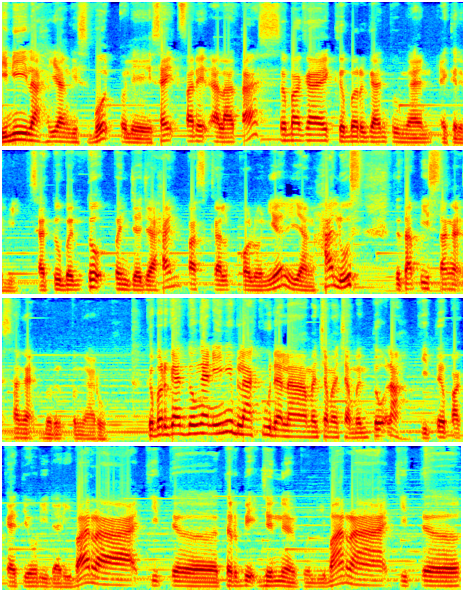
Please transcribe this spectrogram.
Inilah yang disebut oleh Said Farid Alatas sebagai kebergantungan akademik. Satu bentuk penjajahan paskal kolonial yang halus tetapi sangat-sangat berpengaruh Kebergantungan ini berlaku dalam macam-macam bentuk lah. Kita pakai teori dari barat, kita terbit jurnal pun di barat, kita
